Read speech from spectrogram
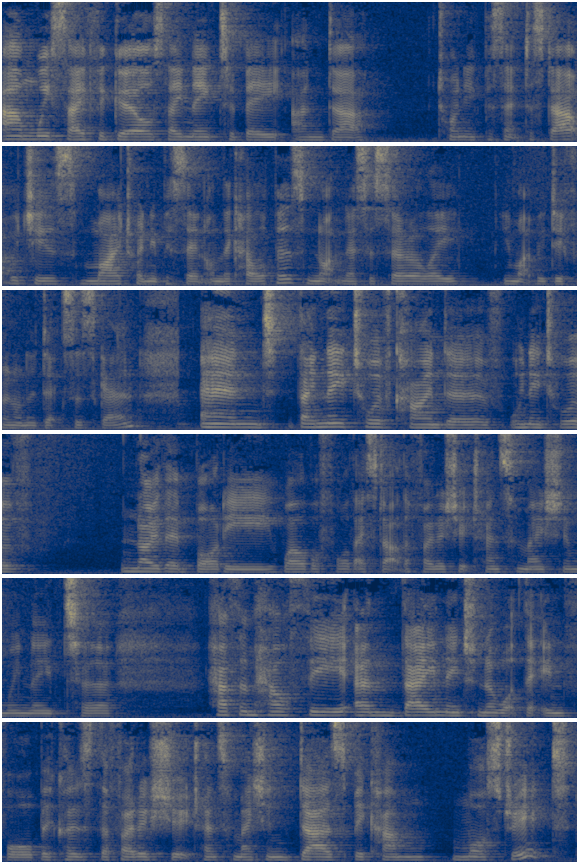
um, we say for girls they need to be under. 20% to start, which is my 20% on the calipers, not necessarily you might be different on a DEXA scan. And they need to have kind of, we need to have know their body well before they start the photo shoot transformation. We need to have them healthy and they need to know what they're in for because the photo shoot transformation does become more strict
